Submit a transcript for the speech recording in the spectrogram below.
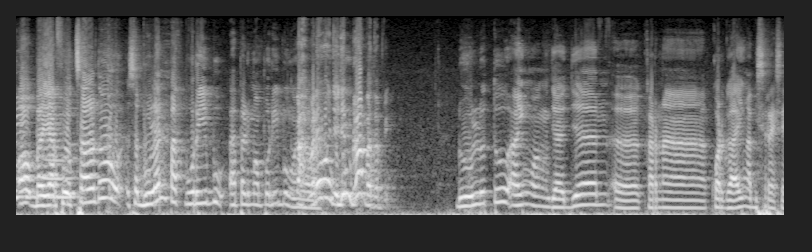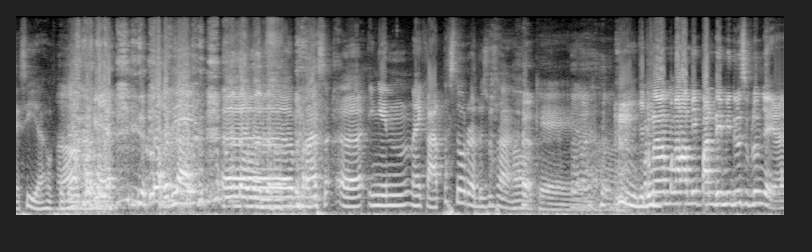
Oh, bayar futsal tuh sebulan 40 ribu apa 50 ribu nggak Nah, mana uang jajan berapa tapi? Dulu tuh aing uang jajan eh, karena keluarga aing habis resesi ya waktu itu. iya. Jadi eh, merasa eh, ingin naik ke atas tuh rada susah. Oke. Jadi Pernah mengalami pandemi dulu sebelumnya ya?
